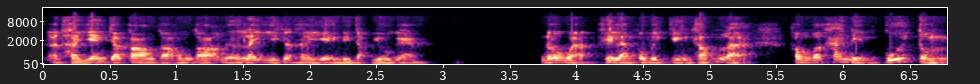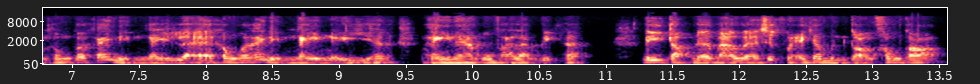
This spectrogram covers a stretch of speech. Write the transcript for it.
Ờ, thời gian cho con còn không có nữa, lấy gì có thời gian đi tập yoga? Đúng không ạ? Khi làm công việc truyền thống là không có khái niệm cuối tuần, không có khái niệm ngày lễ, không có khái niệm ngày nghỉ gì hết ngày nào cũng phải làm việc hết. Đi tập để bảo vệ sức khỏe cho mình còn không có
